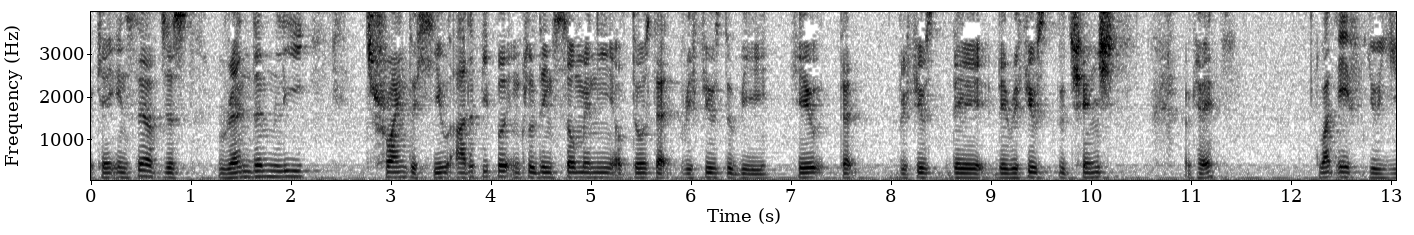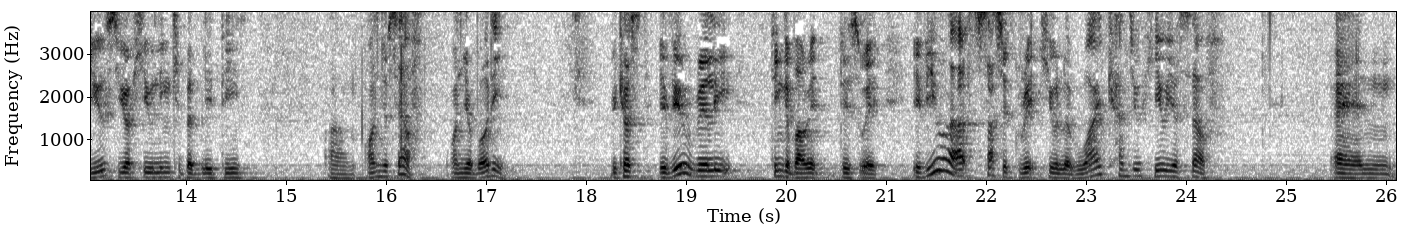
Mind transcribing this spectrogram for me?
Okay instead of just randomly trying to heal other people including so many of those that refuse to be healed that refuse they they refuse to change okay? What if you use your healing capability um, on yourself on your body? Because if you really think about it this way if you are such a great healer why can't you heal yourself? And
